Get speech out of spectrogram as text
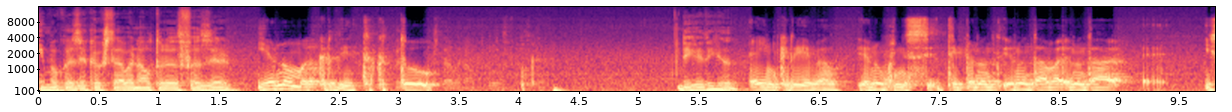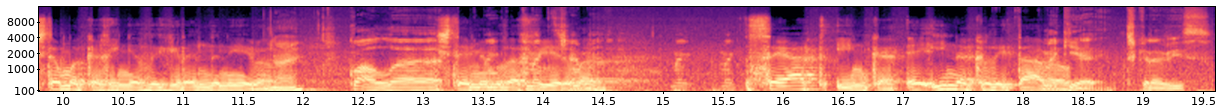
E uma coisa que eu gostava na altura de fazer, E eu não me acredito que tu. diga, diga, É incrível. Eu não conheci. Tipo, eu não eu não estava. Eu não estava. Isto é uma carrinha de grande nível. não é? Qual? a- Isto é mesmo da como é que se firma. é- é que- Seat Inca. É inacreditável. Como é que é? Descreve isso.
